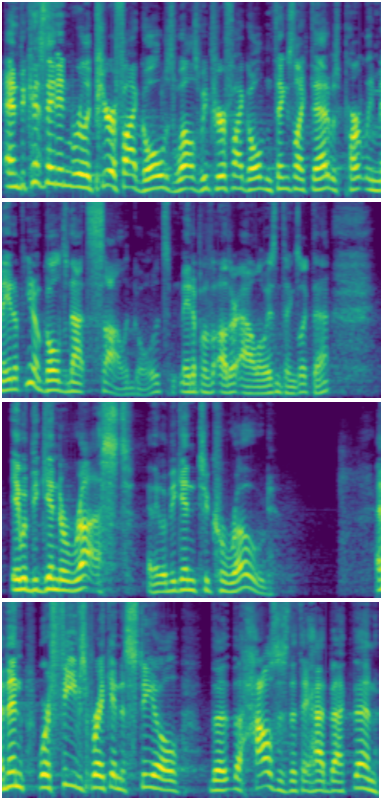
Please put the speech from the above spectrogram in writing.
And because they didn't really purify gold as well as we purify gold and things like that, it was partly made up, you know, gold's not solid gold. It's made up of other alloys and things like that. It would begin to rust and it would begin to corrode. And then, where thieves break in to steal, the, the houses that they had back then,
